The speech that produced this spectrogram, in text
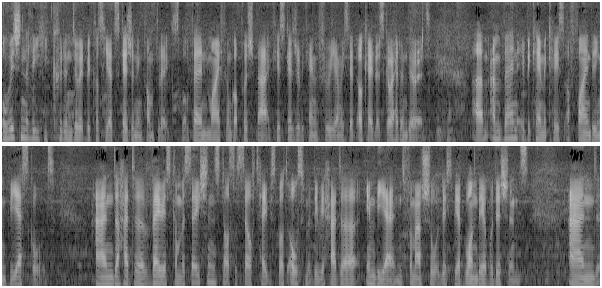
originally he couldn't do it because he had scheduling conflicts. But then my film got pushed back, his schedule became free, and we said, okay, let's go ahead and do it. Okay. Um, and then it became a case of finding the escort. And I had uh, various conversations, lots of self tapes, but ultimately we had, uh, in the end, from our shortlist, we had one day of auditions. And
